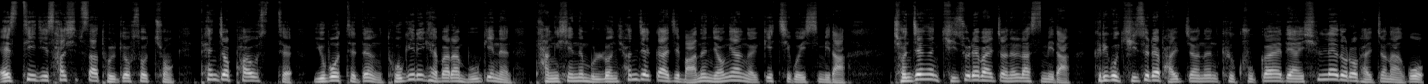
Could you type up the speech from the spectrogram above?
STG-44 돌격소총, 펜저 파우스트, 유보트 등 독일이 개발한 무기는 당시는 물론 현재까지 많은 영향을 끼치고 있습니다. 전쟁은 기술의 발전을 낳습니다. 그리고 기술의 발전은 그 국가에 대한 신뢰도로 발전하고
